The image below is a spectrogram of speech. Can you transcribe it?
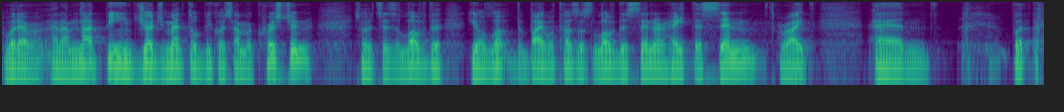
whatever. And I'm not being judgmental because I'm a Christian. So it says, love the, you know, love, the Bible tells us, love the sinner, hate the sin, right? And, but,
